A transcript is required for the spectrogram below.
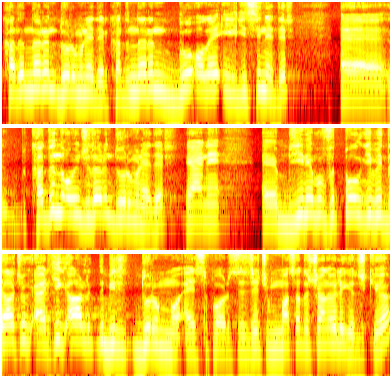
kadınların durumu nedir? Kadınların bu olaya ilgisi nedir? E, kadın oyuncuların durumu nedir? Yani e, yine bu futbol gibi daha çok erkek ağırlıklı bir durum mu espor sizce? Çünkü masada şu an öyle gözüküyor.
